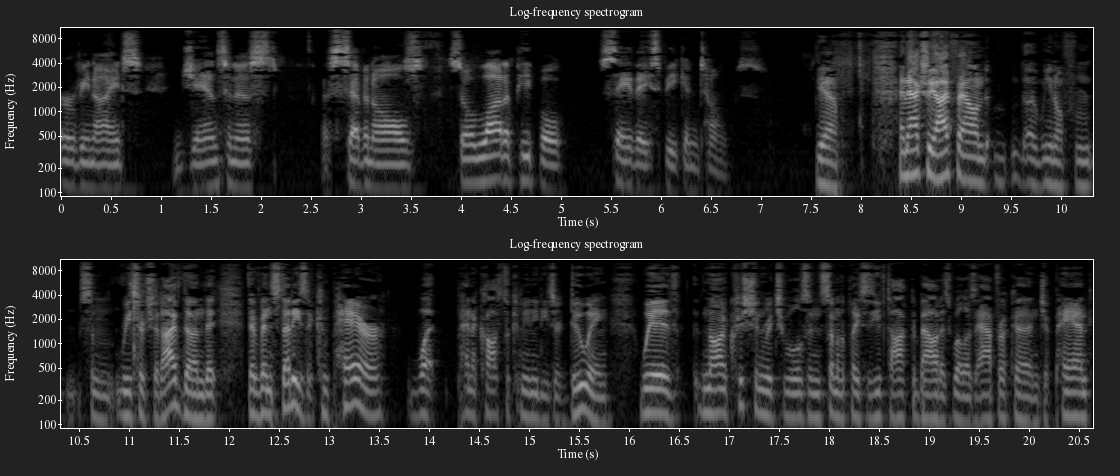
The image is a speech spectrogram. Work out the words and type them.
Irvingites, Jansenists, uh, Cevenols. So a lot of people say they speak in tongues. Yeah. And actually I found, uh, you know, from some research that I've done that there have been studies that compare what Pentecostal communities are doing with non-Christian rituals in some of the places you've talked about, as well as Africa and Japan.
